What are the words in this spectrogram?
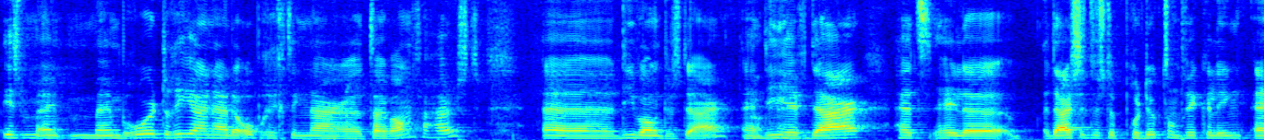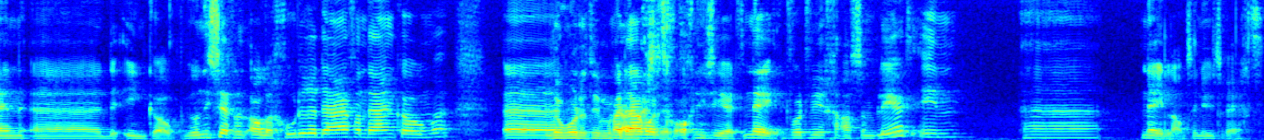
is mijn, mijn broer drie jaar na de oprichting naar Taiwan verhuisd. die woont dus daar. En die heeft daar het hele. Daar zit dus de productontwikkeling en de inkoop. Ik wil niet zeggen dat alle goederen daar vandaan komen. daar wordt het in maar daar wordt het georganiseerd. Nee, het wordt weer geassembleerd in. Nederland, in Utrecht.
